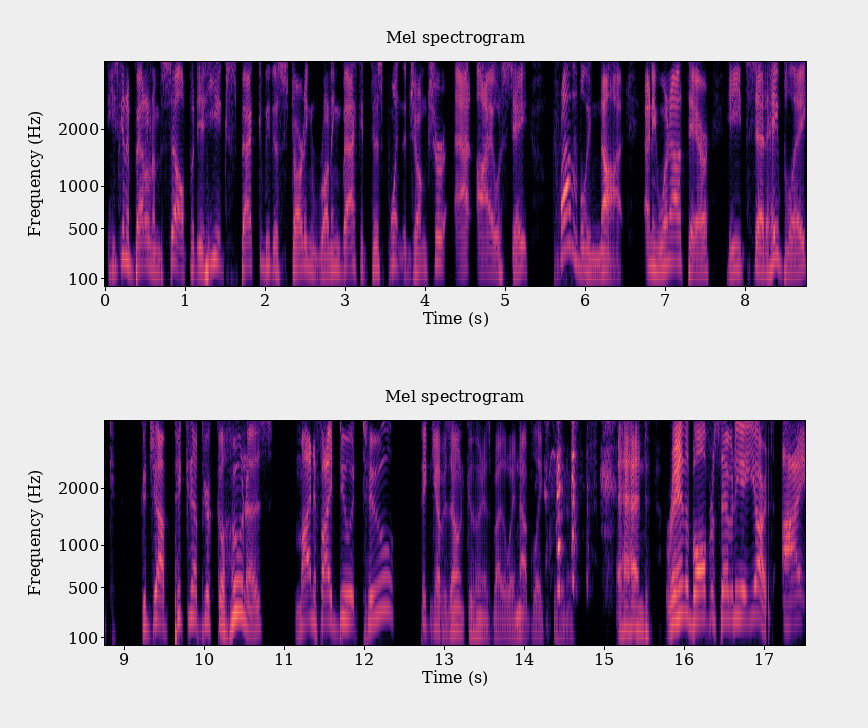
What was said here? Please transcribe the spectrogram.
he's going to bet on himself but did he expect to be the starting running back at this point in the juncture at iowa state? Probably not. And he went out there he said hey blake good job picking up your kahunas. Mind if i do it too? Picking up his own kahunas by the way not blake's kahunas. And ran the ball for 78 yards. I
